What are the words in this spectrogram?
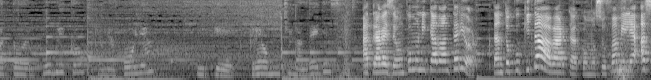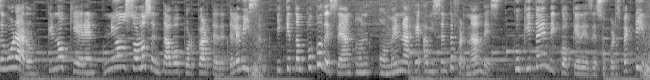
A todo el público que me apoya y que creo mucho en las leyes. A través de un comunicado anterior, tanto Cuquita Abarca como su familia aseguraron que no quieren ni un solo centavo por parte de Televisa y que tampoco desean un homenaje a Vicente Fernández. Cuquita indicó que desde su perspectiva,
